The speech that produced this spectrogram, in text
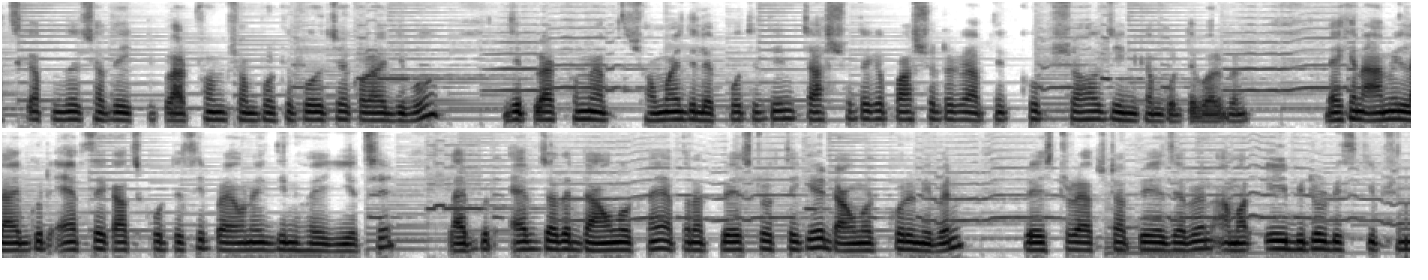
আজকে আপনাদের সাথে একটি প্ল্যাটফর্ম সম্পর্কে পরিচয় করাই দিব। যে প্ল্যাটফর্মে আপনি সময় দিলে প্রতিদিন চারশো থেকে পাঁচশো টাকা আপনি খুব সহজে ইনকাম করতে পারবেন। দেখেন, আমি লাইভগুড অ্যাপসে কাজ করতেছি, প্রায় অনেক দিন হয়ে গিয়েছে। লাইভগুড অ্যাপ যাদের ডাউনলোড নেয় আপনারা প্লে স্টোর থেকে ডাউনলোড করে নেবেন। প্লে স্টোর অ্যাপসটা পেয়ে যাবেন। আমার এই ভিডিও ডিসক্রিপশন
